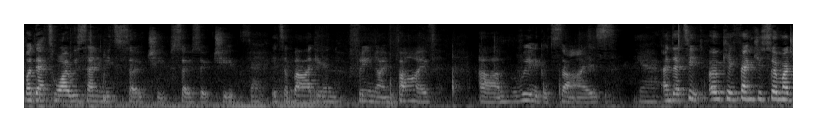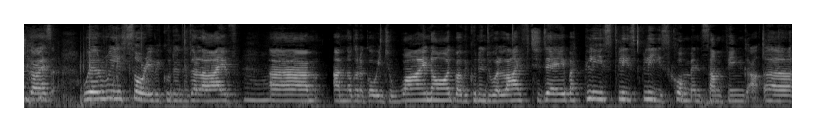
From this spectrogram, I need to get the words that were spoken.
but that's why we're selling it so cheap, so so cheap. Exactly. It's a bargain, three nine five. Um, really good size. Yeah. And that's it. Okay, thank you so much, guys. We're really sorry we couldn't do the live. Um, I'm not gonna go into why not, but we couldn't do a live today. But please, please, please comment something. Uh,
